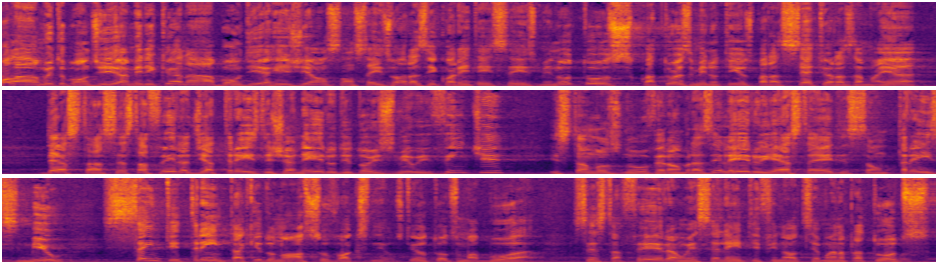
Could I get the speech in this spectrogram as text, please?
Olá, muito bom dia, Americana. Bom dia, região. São 6 horas e 46 minutos, 14 minutinhos para 7 horas da manhã desta sexta-feira, dia 3 de janeiro de 2020. Estamos no verão brasileiro e esta é a edição 3130 aqui do nosso Vox News. Tenham todos uma boa sexta-feira, um excelente final de semana para todos.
